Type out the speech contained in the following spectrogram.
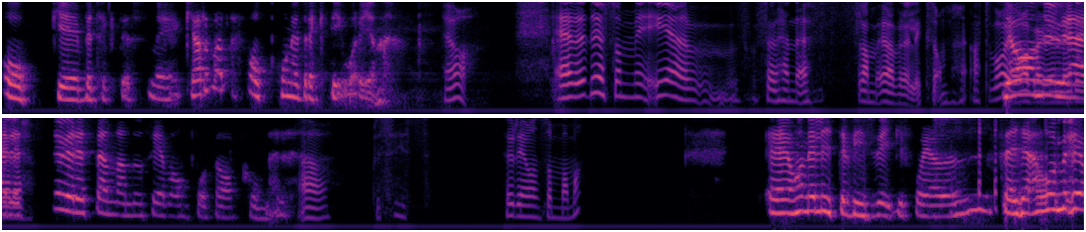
Och eh, betäcktes med karvar och hon är dräktig i år igen. Ja. Är det det som är för henne framöver liksom? Att vara ja, nu är, är det, nu är det spännande att se vad hon får för avkommor. Ja, precis. Hur är hon som mamma? Eh, hon är lite virrig får jag säga. Hon är,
